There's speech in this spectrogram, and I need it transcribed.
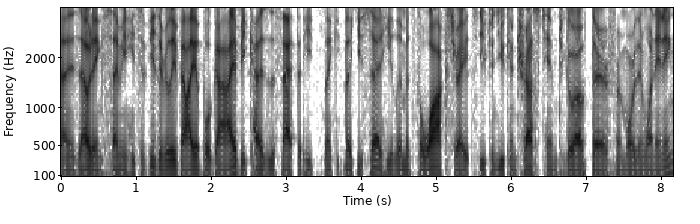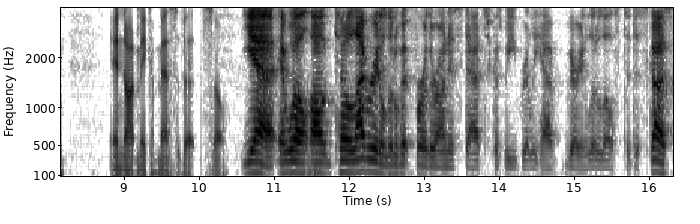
and his outings. I mean, he's a, he's a really valuable guy because of the fact that he like like you said he limits the walks, right? So you can you can trust him to go out there for more than one inning, and not make a mess of it. So yeah. and Well, uh, to elaborate a little bit further on his stats, because we really have very little else to discuss.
